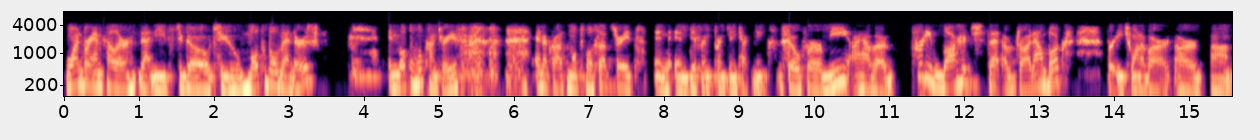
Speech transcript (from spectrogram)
one brand color that needs to go to multiple vendors in multiple countries and across multiple substrates and, and different printing techniques. So for me, I have a pretty large set of drawdown books for each one of our, our um,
